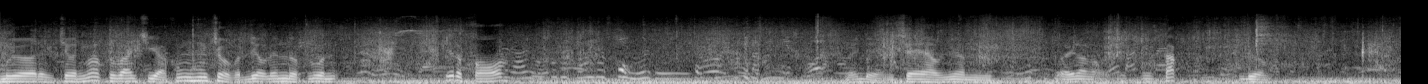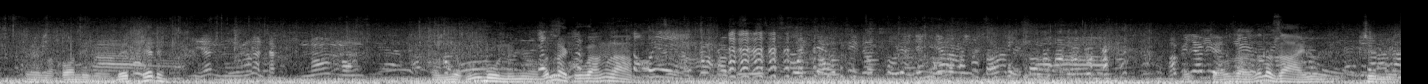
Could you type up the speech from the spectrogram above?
mưa để trơn quá, cứ anh chị ạ không không chở vật liệu lên được luôn rất là khó. Đấy, để xe hầu như là mình ấy là nó cũng tắc đường. Đây mà con thì phải bết hết đi. Còn nhiều cũng buồn nhưng mà vẫn phải cố gắng làm. Đấy, kéo dài rất là dài luôn trên đường.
